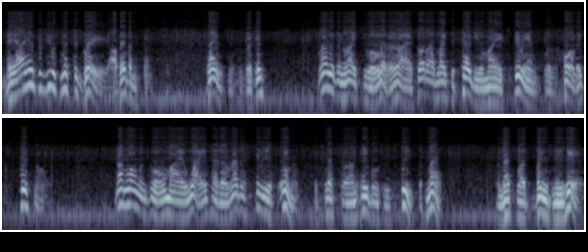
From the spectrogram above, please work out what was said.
may I introduce Mr. Gray of Evanston? Thanks, Mr. Brickert. Rather than write you a letter, I thought I'd like to tell you my experience with Horlicks personally. Not long ago, my wife had a rather serious illness which left her unable to sleep at night. And that's what brings me here,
